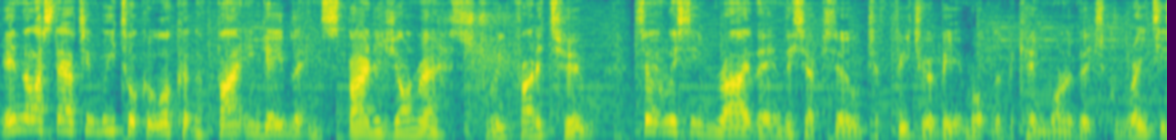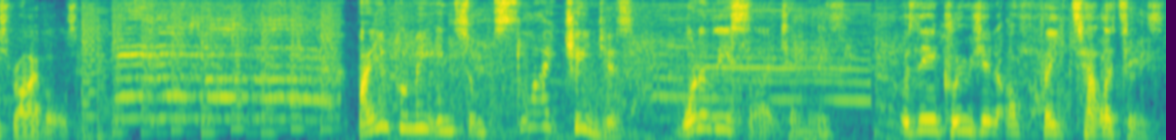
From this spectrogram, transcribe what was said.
In the last outing we took a look at the fighting game that inspired a genre, Street Fighter 2. Certainly seemed right that in this episode to feature a beat 'em up that became one of its greatest rivals. By implementing some slight changes, one of these slight changes was the inclusion of fatalities.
